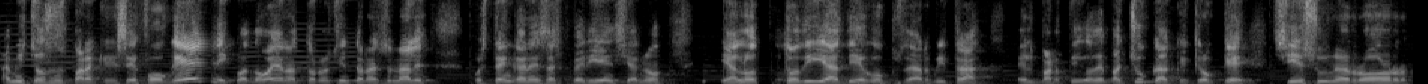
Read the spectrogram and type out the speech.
amistosos, para que se foguen y cuando vayan a torneos internacionales, pues tengan esa experiencia, ¿no? Y al otro día, Diego, pues arbitra el partido de Pachuca, que creo que sí es un error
